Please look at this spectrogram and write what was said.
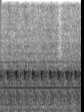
you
